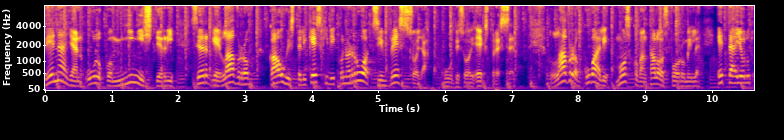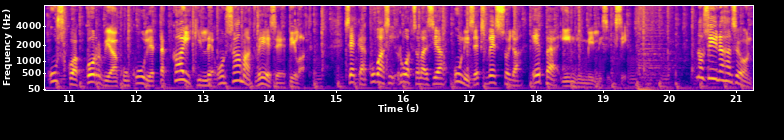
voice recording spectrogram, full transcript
Venäjän ulkoministeri Sergei Lavrov kauhisteli keskiviikkona Ruotsin vessoja, uutisoi Expressen. Lavrov kuvaili Moskovan talousfoorumille, että ei ollut uskoa korviaan, kun kuuli, että kaikille on samat WC-tilat. Sekä kuvasi ruotsalaisia unisex-vessoja epäinhimillisiksi. No siinähän se on.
